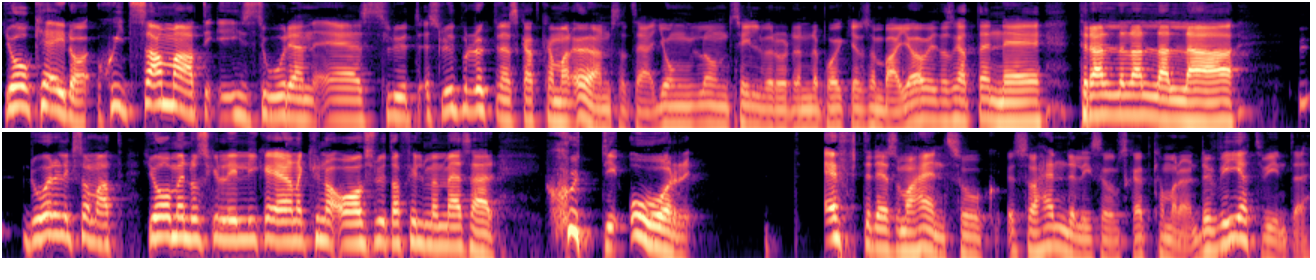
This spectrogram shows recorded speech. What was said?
Ja okej då, skitsamma att historien är slut, slutprodukten är Skattkammarön så att säga. John Lon Silver och den där pojken som bara jag vet vad skatten är, tralalala. Då är det liksom att, ja men då skulle jag lika gärna kunna avsluta filmen med så här 70 år efter det som har hänt så, så händer liksom Skattkammarön. Det vet vi inte.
